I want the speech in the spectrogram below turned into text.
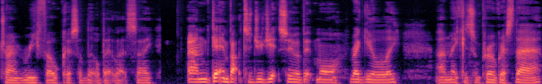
try and refocus a little bit, let's say. And getting back to jiu-jitsu a bit more regularly and making some progress there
